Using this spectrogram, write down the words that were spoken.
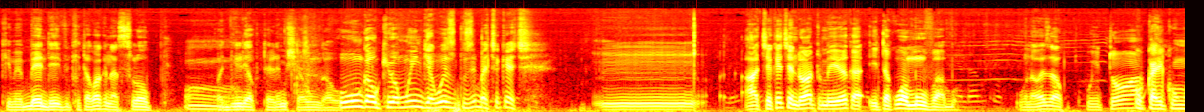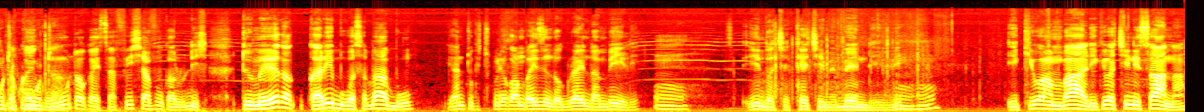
kimebendi hivi kitakuwa kina slope Mm. kwa ajili ya kuteremsha unga huu. Unga ukiwa mwingi hauwezi kuziba chekeche. Mm, ah, chekeche ndo watu tumeiweka itakuwa movable. Unaweza kuitoa Ukaikunguta kunguta. ukaisafisha afu ukarudisha. Tumeiweka karibu kwa sababu yani tukichukulia kwamba hizi ndo grinder mbili Mm. hii ndo chekeche imebendi hivi mm -hmm. ikiwa mbali ikiwa chini sana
